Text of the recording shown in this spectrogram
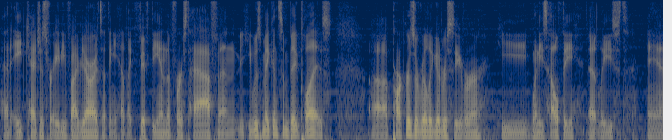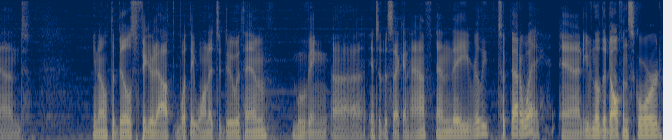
had eight catches for 85 yards. I think he had like 50 in the first half, and he was making some big plays. Uh, Parker's a really good receiver. He when he's healthy, at least, and you know the Bills figured out what they wanted to do with him moving uh, into the second half, and they really took that away. And even though the Dolphins scored,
